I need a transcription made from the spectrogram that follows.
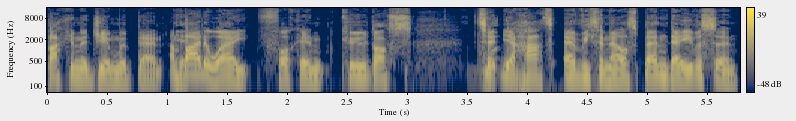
back in the gym with Ben. And Yeah. by the way, fucking kudos, tip your hat, everything else. Ben Davison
